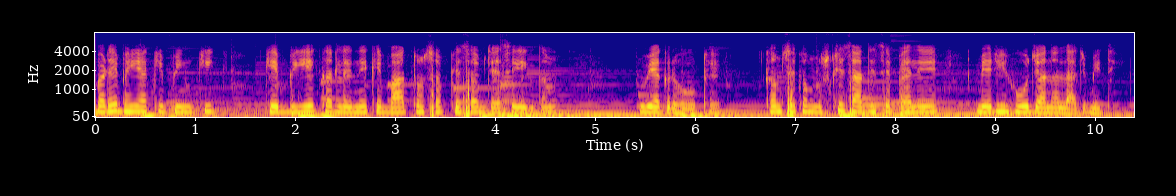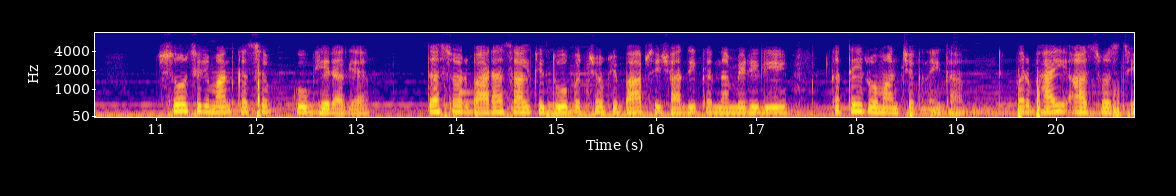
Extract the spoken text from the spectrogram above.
बड़े भैया की पिंकी के बीए कर लेने के बाद तो सब के सब जैसे एकदम व्यग्र हो उठे। कम से कम उसकी शादी से पहले मेरी हो जाना लाजमी थी। सो श्रीमान कश्यप को घेरा गया। दस और बारह साल के दो बच्चों के बाप से शादी करना मेरे लिए कतई रोमांचक नहीं था, पर भाई आश्वस्त थे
